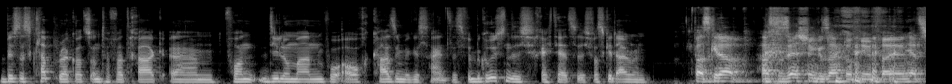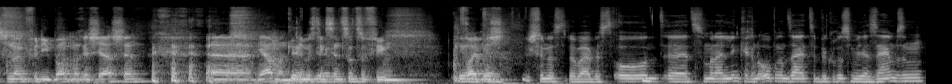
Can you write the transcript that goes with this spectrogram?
Business Club Records unter Vertrag ähm, von Diloman, wo auch Casimir gesigned ist. Wir begrüßen dich recht herzlich. Was geht, Iron? Was geht ab? Hast du sehr schön gesagt auf jeden Fall. Herzlichen Dank für die Bombenrecherche. äh, ja, man, dem ist nichts hinzuzufügen. Freut mich. Schön, dass du dabei bist. Und äh, zu meiner linkeren oberen Seite begrüßen wir Samson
